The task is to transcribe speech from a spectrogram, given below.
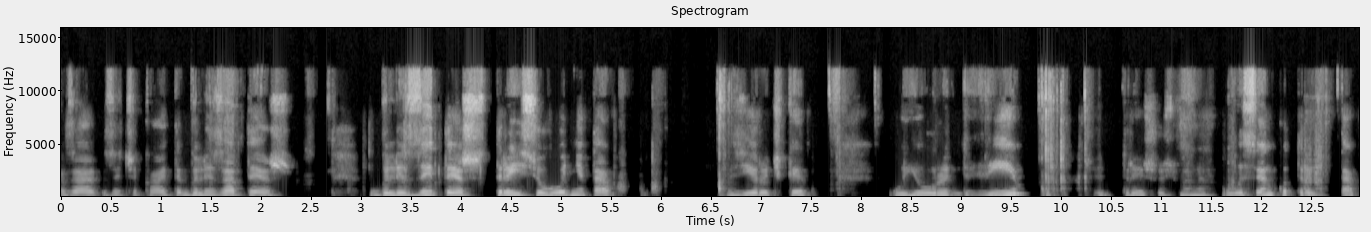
За, зачекайте, Галіза теж. У Галізи теж три сьогодні, так? Зірочки. У Юри дві. Чи три, щось в мене. У Лисенко три, так?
